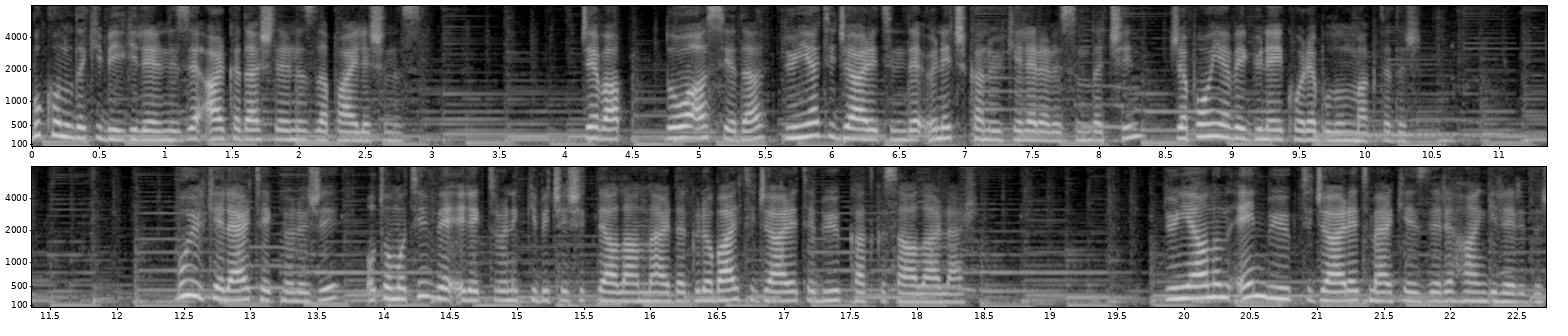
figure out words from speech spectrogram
Bu konudaki bilgilerinizi arkadaşlarınızla paylaşınız. Cevap, Doğu Asya'da, dünya ticaretinde öne çıkan ülkeler arasında Çin, Japonya ve Güney Kore bulunmaktadır. Bu ülkeler teknoloji, otomotiv ve elektronik gibi çeşitli alanlarda global ticarete büyük katkı sağlarlar. Dünyanın en büyük ticaret merkezleri hangileridir?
